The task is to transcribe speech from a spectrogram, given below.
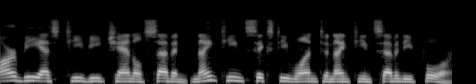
RBS-TV Channel 7 1961-1974,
